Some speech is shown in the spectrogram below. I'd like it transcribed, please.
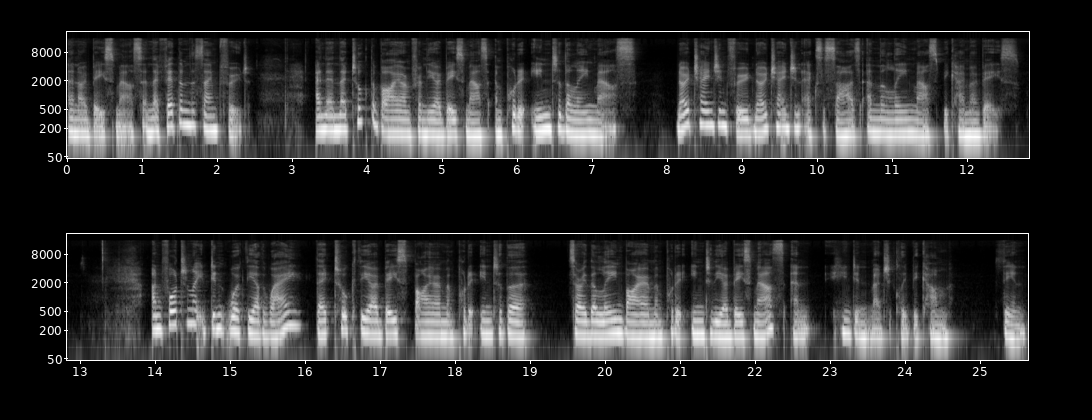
an obese mouse, and they fed them the same food. And then they took the biome from the obese mouse and put it into the lean mouse. No change in food, no change in exercise, and the lean mouse became obese. Unfortunately, it didn't work the other way. They took the obese biome and put it into the sorry, the lean biome and put it into the obese mouse, and he didn't magically become thin.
